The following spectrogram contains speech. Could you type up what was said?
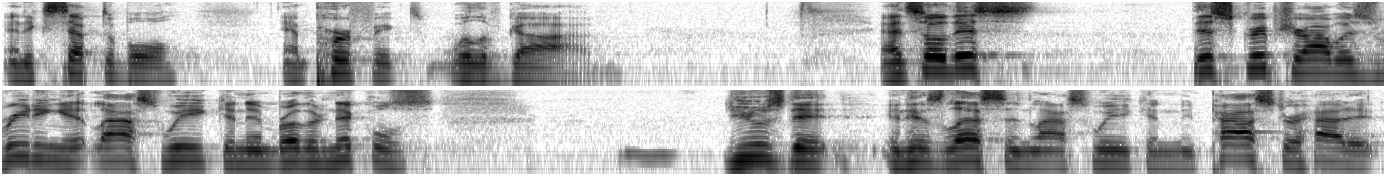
and acceptable and perfect will of God. And so this this scripture I was reading it last week and then brother Nichols used it in his lesson last week, and the pastor had it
